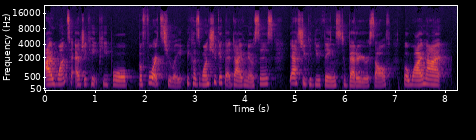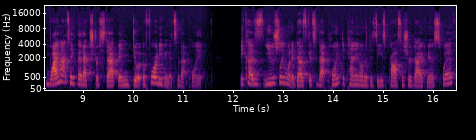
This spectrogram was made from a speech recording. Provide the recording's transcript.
I want to educate people before it's too late because once you get that diagnosis, yes, you could do things to better yourself, but why not why not take that extra step and do it before it even gets to that point? Because usually when it does get to that point, depending on the disease process you're diagnosed with,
